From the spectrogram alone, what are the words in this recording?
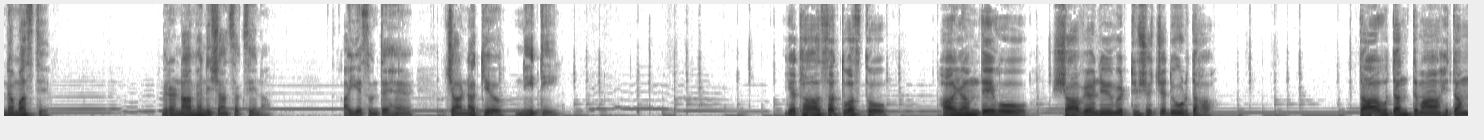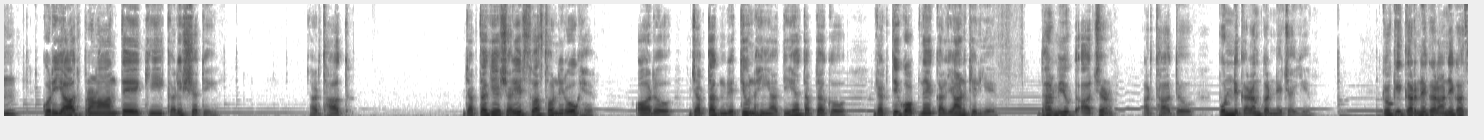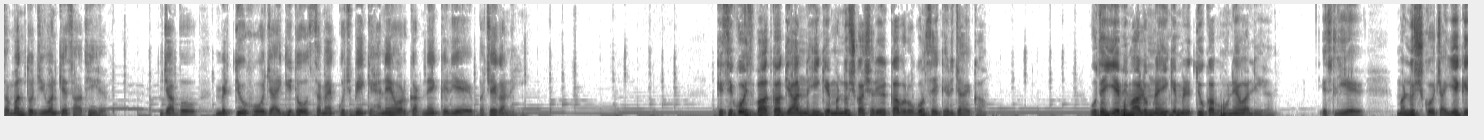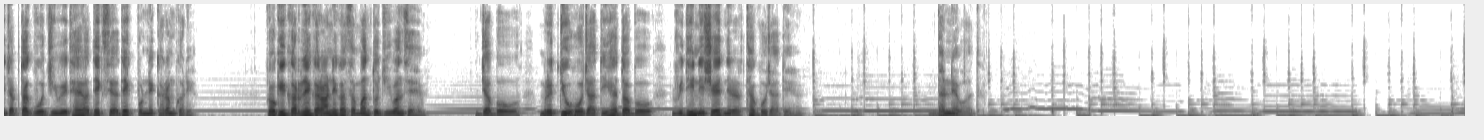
नमस्ते। मेरा नाम है निशान सक्सेना। आइए सुनते हैं चाणक्य नीति। यथा सत्वस्थो हायम देहो शाव्यनिमृत्युश्च दूरतः। तावदंतमाहितम कुरियात प्राणांते की करिष्यति। अर्थात, जब तक ये शरीर स्वस्थ और निरोग है, और जब तक मृत्यु नहीं आती है, तब तक व्यक्ति को अपने कल्याण के लिए धर्मयुक्त आचरण अर्थात पुण्य कर्म करने चाहिए। क्योंकि करने कराने का संबंध तो जीवन के साथ ही है। जब मृत्यु हो जाएगी तो उस समय कुछ भी कहने और करने के लिए बचेगा नहीं। किसी को इस बात का ज्ञान नहीं कि मनुष्य का शरीर कब रोगों से घिर जाएगा। उसे यह भी मालूम नहीं कि मृत्यु कब होने वाली है। इसलिए मनुष्य को चाहिए कि जब तक वो जीवित है, अधिक से अधिक पुण्य कर्म करे। क्योंकि करने कराने का संबंध तो जीवन से है। जब मृत्यु हो जाती है, तब विधि निषेध निरर्थक हो जाते हैं। धन्यवाद।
